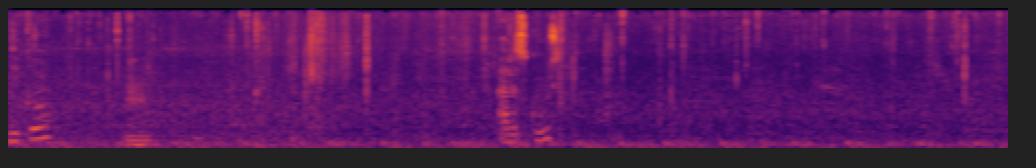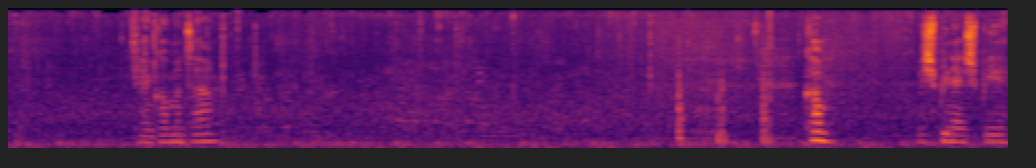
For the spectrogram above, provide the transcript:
Nico? Alles gut? Kein Kommentar? Komm, wir spielen ein Spiel.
